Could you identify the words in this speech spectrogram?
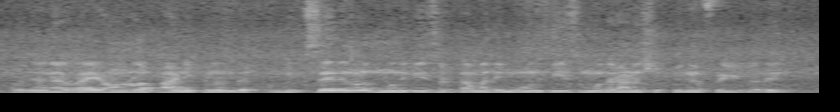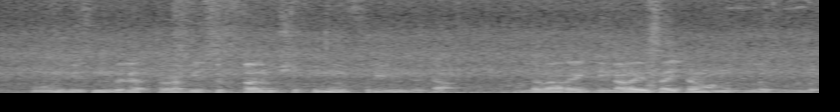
അപ്പോൾ ഞാൻ റയോണിലോ കാണിക്കുന്നുണ്ട്. മിക്സ് ചെയ്ത് നിങ്ങൾ മൂന്ന് പീസ് എടുത്താൽ മതി. മൂന്ന് പീസ് മുതലാണ് ഷിപ്പിംഗ് ഫ്രീ ഉള്ളത്. മൂന്ന് പീസ് മുതൽ എത്ര പീസ് എടുത്താലും ഷിപ്പിംഗ് ഫ്രീ ഉണ്ട് കേട്ടോ നല്ല വെറൈറ്റി കളേഴ്സ് ആയിട്ടാണ് വന്നിട്ടുള്ളത് ഫുള്ള്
